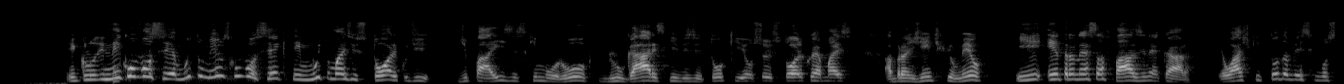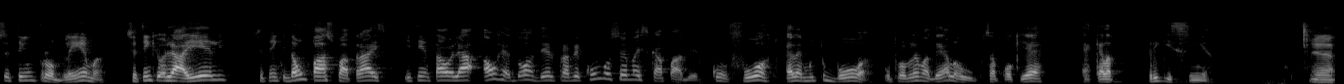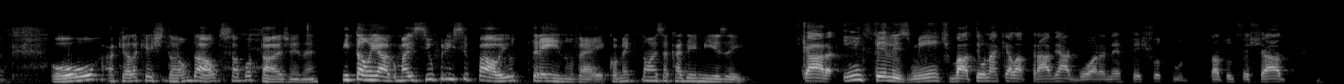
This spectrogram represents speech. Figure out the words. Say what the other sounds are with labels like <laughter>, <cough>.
Inclu nem com você, muito menos com você, que tem muito mais histórico de, de países que morou, lugares que visitou, que o seu histórico é mais abrangente que o meu. E entra nessa fase, né, cara? Eu acho que toda vez que você tem um problema, você tem que olhar ele, você tem que dar um passo para trás e tentar olhar ao redor dele para ver como você vai escapar dele. Conforto, ela é muito boa. O problema dela, Hugo, sabe qual que é? É aquela preguiçinha. É. Ou aquela questão da autossabotagem, né? Então, Iago, mas e o principal? E o treino, velho? Como é que estão as academias aí? Cara, infelizmente, bateu naquela trave agora, né? Fechou tudo. Tá tudo fechado.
